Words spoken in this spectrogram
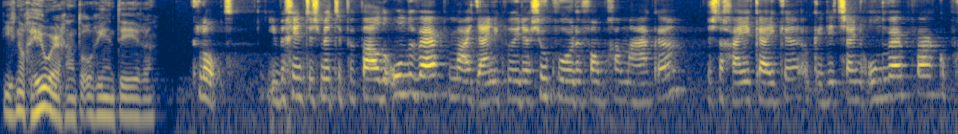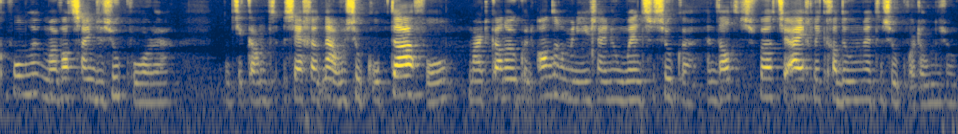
die is nog heel erg aan het oriënteren. Klopt. Je begint dus met een bepaalde onderwerpen, maar uiteindelijk wil je daar zoekwoorden van gaan maken. Dus dan ga je kijken, oké, dit zijn de onderwerpen waar ik op gevonden heb, maar wat zijn de zoekwoorden? Want je kan zeggen, nou, we zoeken op tafel, maar het kan ook een andere manier zijn hoe mensen zoeken. En dat is wat je eigenlijk gaat doen met een zoekwoordonderzoek.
